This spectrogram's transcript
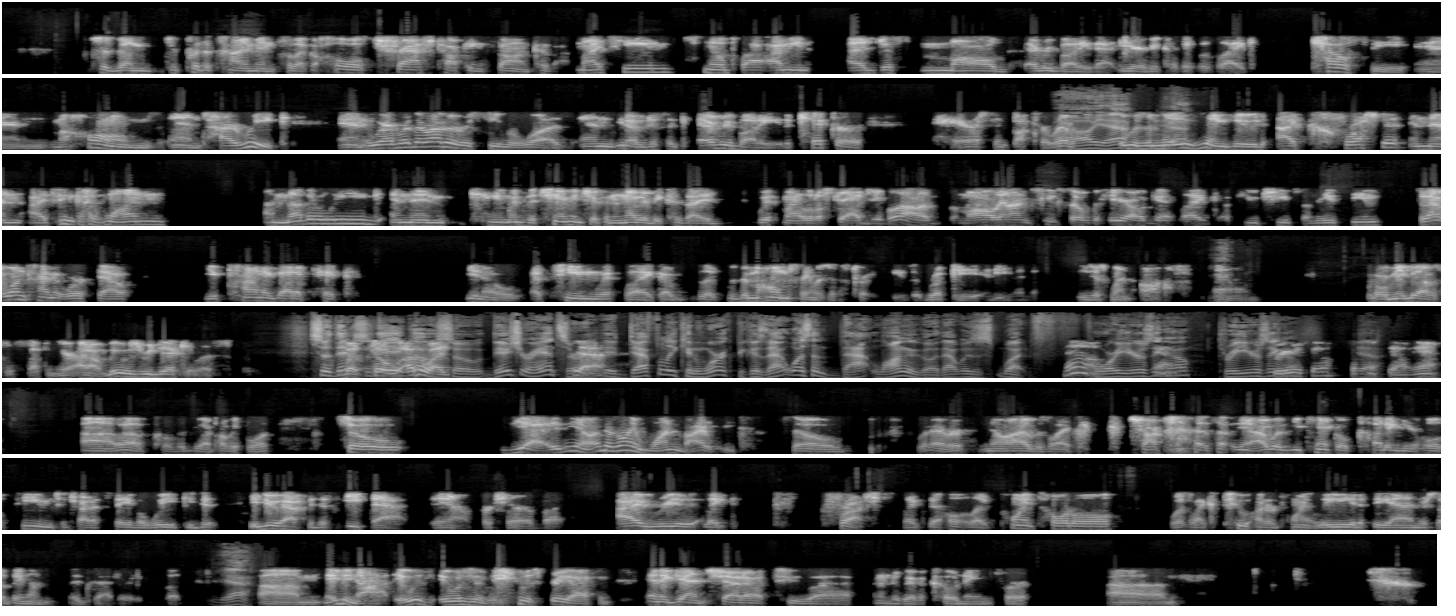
To then to put the time in for like a whole trash talking song because my team snowplow i mean i just mauled everybody that year because it was like Kelce and Mahomes and Tyreek and whoever their other receiver was, and you know, just like everybody, the kicker, Harrison Butker. Oh yeah, it was amazing, yeah. dude. I crushed it, and then I think I won another league, and then came went to the championship in another because I, with my little strategy of, well, I'm all in on Chiefs over here. I'll get like a few Chiefs on these teams. So that one time it worked out. You kind of got to pick you know, a team with like a like the Mahomes thing was just crazy. He's a rookie and even he just went off. Yeah. Um, or maybe that was the second year. I don't know. It was ridiculous. So, there's, so, so otherwise, so there's your answer. Yeah. It definitely can work because that wasn't that long ago. That was what no. four years yeah. ago, three years ago, three years ago. Yeah, like yeah. Uh, well, COVID, yeah, probably four. So, yeah, it, you know, and there's only one bye week, so whatever. You know, I was like, chalk. you know, I was. You can't go cutting your whole team to try to save a week. You just you do have to just eat that, you know, for sure. But I really like crushed like the whole like point total was like a 200 point lead at the end or something. I'm exaggerating, but yeah, um, maybe not. It was it was it was pretty awesome. And again, shout out to uh, I don't know if we have a code name for um,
